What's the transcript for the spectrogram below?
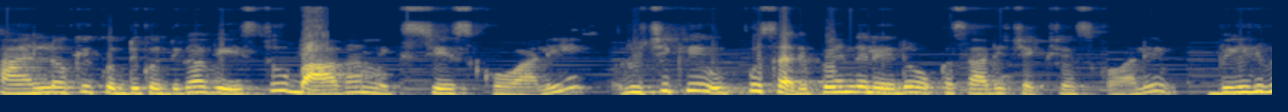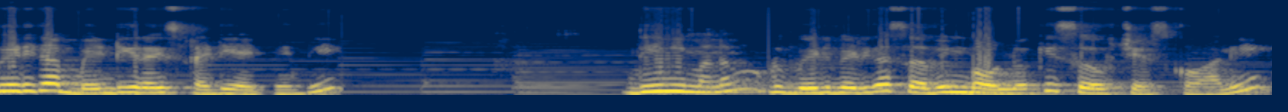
ప్యాన్లోకి కొద్ది కొద్దిగా వేస్తూ బాగా మిక్స్ చేసుకోవాలి. రుచికి ఉప్పు సరిపోయిందో లేదో ఒకసారి చెక్ చేసుకోవాలి. వేడివేడిగా బెండి రైస్ రెడీ అయిపోయింది. దీన్ని మనం ఇప్పుడు వేడివేడిగా సర్వింగ్ బౌల్లోకి సర్వ్ చేసుకోవాలి.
